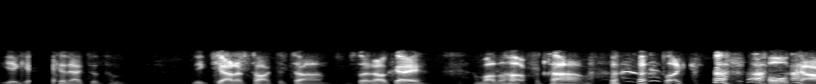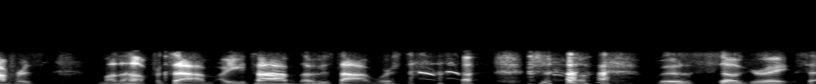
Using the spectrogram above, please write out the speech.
You got to connect with him. You got to talk to Tom. I said, okay, I'm on the hunt for Tom. like the whole conference, I'm on the hunt for Tom. Are you Tom? No, who's Tom? Where's Tom? so, it was so great. So,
